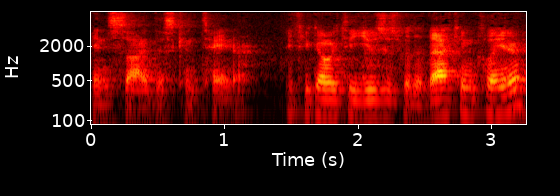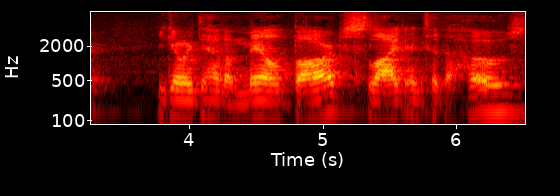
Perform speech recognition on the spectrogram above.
inside this container. If you're going to use this with a vacuum cleaner, you're going to have a male barb slide into the hose,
